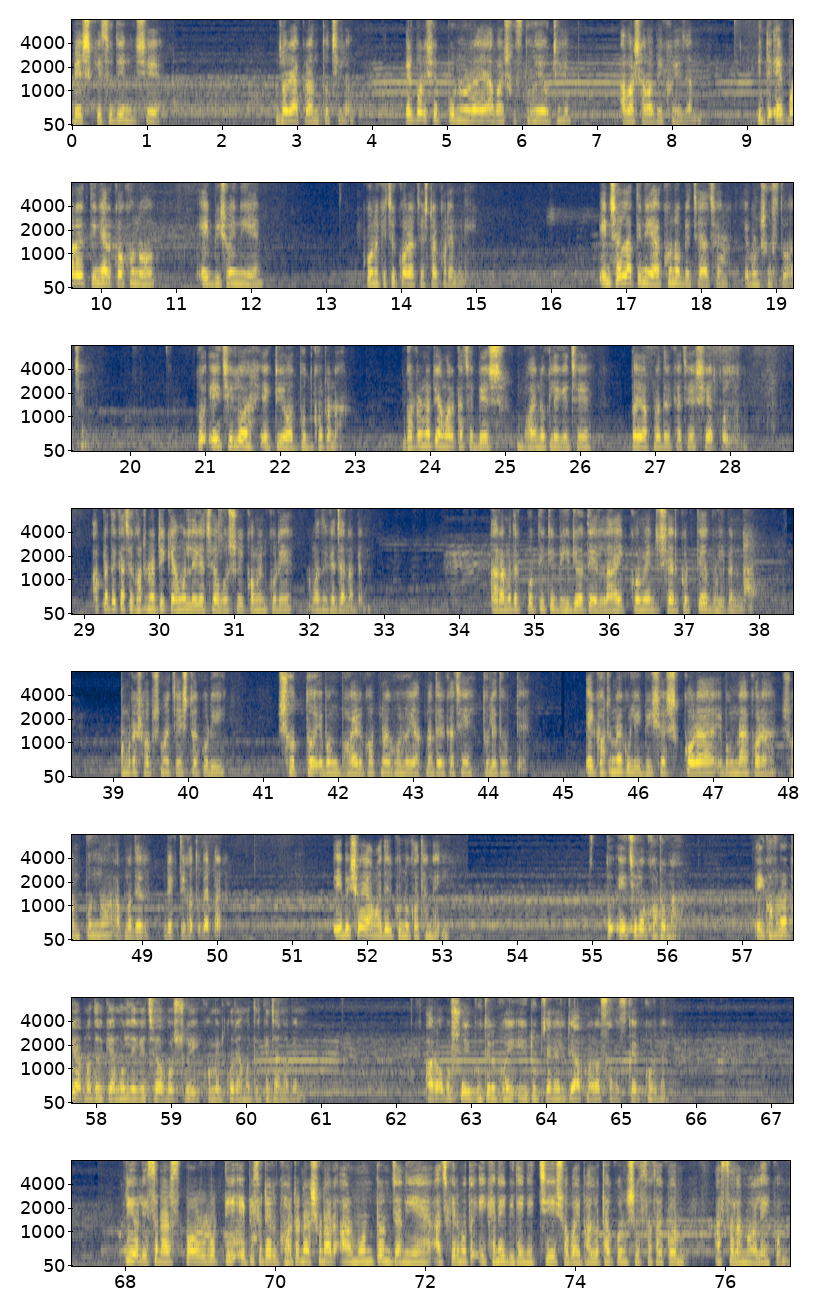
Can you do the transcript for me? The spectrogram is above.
বেশ কিছুদিন সে জ্বরে আক্রান্ত ছিল। এরপরে সে পুনরায় আবার সুস্থ হয়ে ওঠে, আবার স্বাভাবিক হয়ে যান। কিন্তু এরপরে তিনি আর কখনো এই বিষয় নিয়ে কোনো কিছু করার চেষ্টা করেননি। ইনশাল্লাহ তিনি এখনও বেঁচে আছেন এবং সুস্থ আছেন। তো এই ছিল একটি অদ্ভুত ঘটনা। ঘটনাটি আমার কাছে বেশ ভয়ানক লেগেছে, তাই আপনাদের কাছে শেয়ার করলাম। আপনাদের কাছে ঘটনাটি কেমন লেগেছে অবশ্যই কমেন্ট করে আমাদেরকে জানাবেন। আর আমাদের প্রতিটি ভিডিওতে লাইক, কমেন্ট, শেয়ার করতে ভুলবেন না। আমরা সবসময় চেষ্টা করি সত্য এবং ভয়ের ঘটনাগুলোই আপনাদের কাছে তুলে ধরতে। এই ঘটনাগুলি বিশ্বাস করা এবং না করা সম্পূর্ণ আপনাদের ব্যক্তিগত ব্যাপার। এ বিষয়ে আমাদের কোনো কথা নেই। তো এই ছিল ঘটনা। এই ঘটনাটি আপনাদের কেমন লেগেছে অবশ্যই কমেন্ট করে আমাদেরকে জানাবেন। আর অবশ্যই ভূতের ভয় ইউটিউব চ্যানেলটি আপনারা সাবস্ক্রাইব করবেন। প্রিয় লিসনার্স পরবর্তী এপিসোডের ঘটনা শোনার আমন্ত্রণ জানিয়ে আজকের মতো এখানেই বিদায় নিচ্ছি। সবাই ভালো থাকুন, সুস্থ থাকুন। আসসালামু আলাইকুম।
